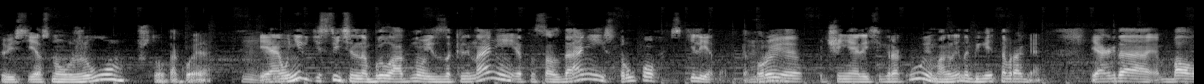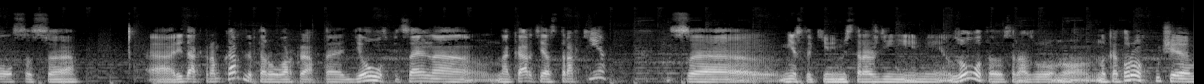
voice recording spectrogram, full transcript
то есть я снова живу, что такое. И у них действительно было одно из заклинаний, это создание из трупов скелетов, которые подчинялись игроку и могли набегать на врага. Я когда баловался с э, редактором карт для второго Варкрафта, делал специально на карте островки с э, несколькими месторождениями золота сразу, но на которых куча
